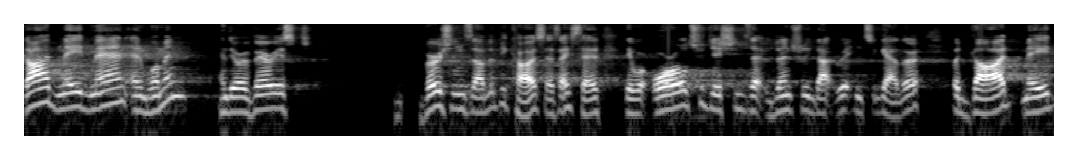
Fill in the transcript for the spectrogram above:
God made man and woman, and there are various versions of it because, as I said, there were oral traditions that eventually got written together. But God made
